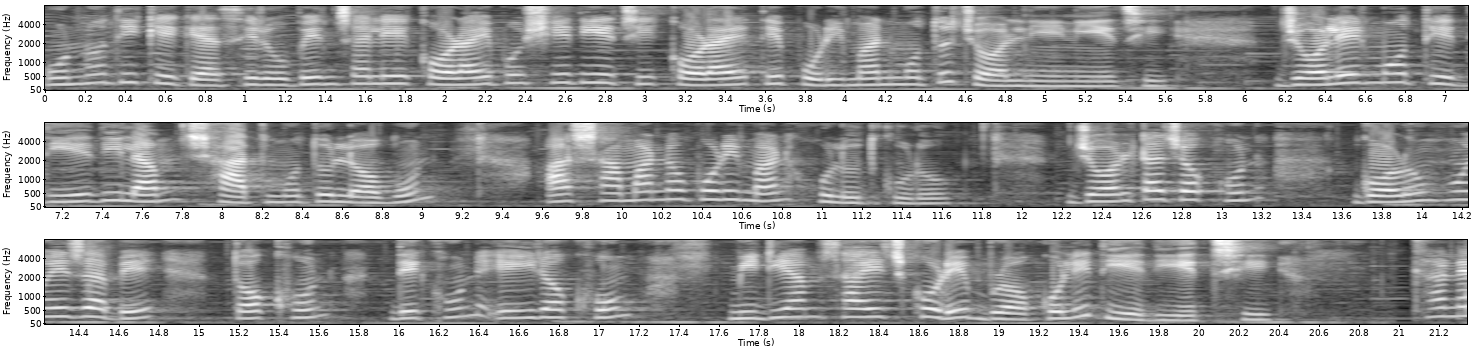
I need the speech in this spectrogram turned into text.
অন্যদিকে গ্যাসের ওভেন চালিয়ে কড়াই বসিয়ে দিয়েছি, কড়াইতে পরিমাণ মতো জল নিয়ে নিয়েছি। জলের মধ্যে দিয়ে দিলাম স্বাদ মতো লবণ আর সামান্য পরিমাণ হলুদ গুঁড়ো। জলটা যখন গরম হয়ে যাবে, তখন দেখুন এই রকম মিডিয়াম সাইজ করে ব্রকলি দিয়ে দিয়েছি। এখানে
